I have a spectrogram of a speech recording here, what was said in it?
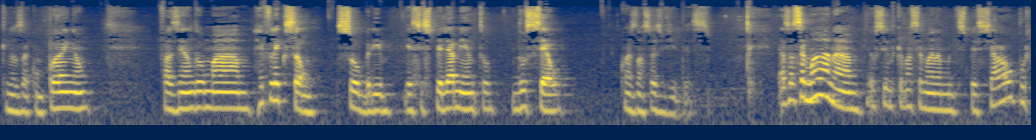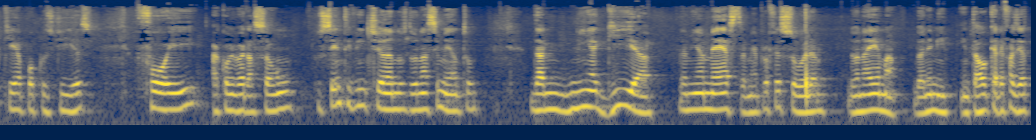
que nos acompanham, fazendo uma reflexão sobre esse espelhamento do céu com as nossas vidas. Essa semana eu sinto que é uma semana muito especial porque há poucos dias foi a comemoração dos 120 anos do nascimento da minha guia, da minha mestra, minha professora, Dona Ema, Dona Emi. Então eu quero fazer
